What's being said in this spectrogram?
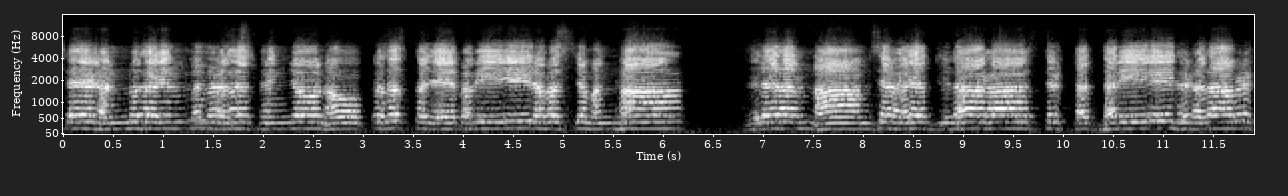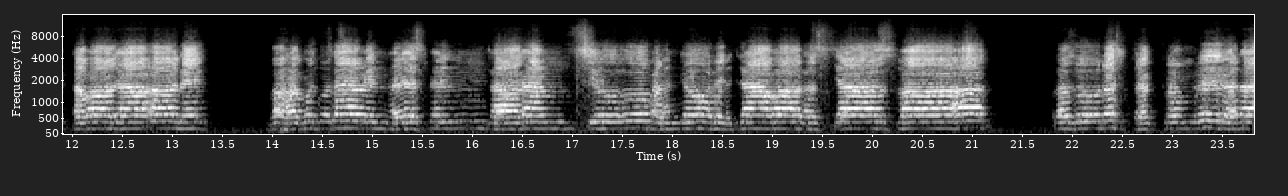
शेषन्नुदयिन्द्रस्मिञ्जो नौ प्रशस्तजेपवीरवस्य मह्ना। विरन्नांस्य भयद्युधागास्तिष्ठद्धरी दृढतापृष्टवाजाने वह कुत्समिन्द्रयस्मिन् चागम् स्योमन्यो विद्रावादस्या स्वाहा प्रसूरश्चक्रम् बृहता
